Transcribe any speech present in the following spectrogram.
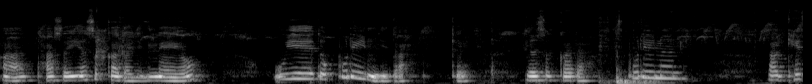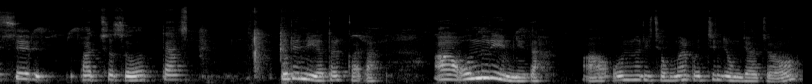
아 다섯 여섯 가닥 있네요. 위에도 뿌리입니다. 이렇게 여섯 가닥. 뿌리는 아 개수에 맞춰서 딱 뿌리는 여덟 가닥. 아 온누리입니다. 아 온누리 정말 멋진 종자죠.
